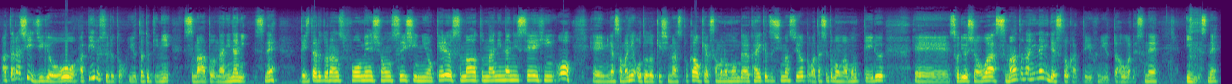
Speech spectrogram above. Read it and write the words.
新しい事業をアピールするといった時に、スマート何々ですね、デジタルトランスフォーメーション推進におけるスマート何々製品を、え、皆様にお届けしますとか、お客様の問題を解決しますよと、私どもが持っている、えー、ソリューションはスマート何々ですとかっていうふうに言った方がですね、いいんですね。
